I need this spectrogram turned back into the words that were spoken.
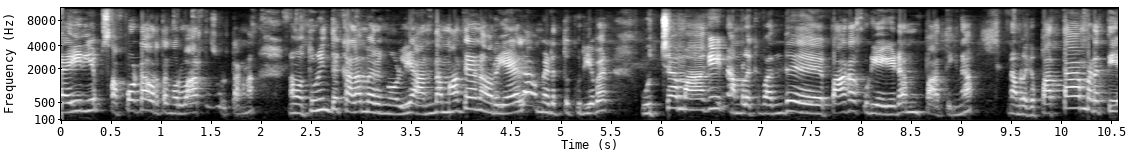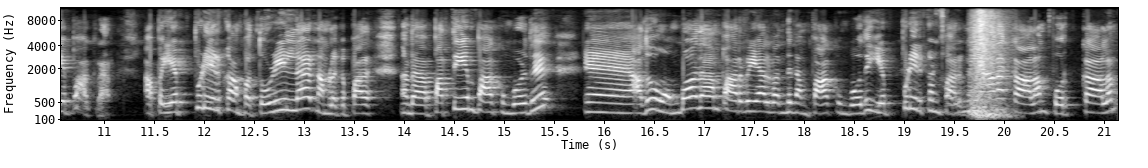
தைரியம் சப்போர்ட்டாக ஒருத்தவங்க ஒரு வார்த்தை சொல்லிட்டாங்கன்னா நம்ம துணிந்து கிளம்புறோம் இல்லையா? அந்த மாதிரியான ஒரு ஏழாம் இடத்துக்குரியவர் உச்சமாகி நம்மளுக்கு வந்து பார்க்கக்கூடிய இடம் பார்த்திங்கன்னா நம்மளுக்கு பத்தாம் இடத்தையே பார்க்குறார். அப்போ எப்படி இருக்கும்? அப்போ தொழிலில் நம்மளுக்கு ப அந்த பத்தையும் பார்க்கும்போது அதுவும் ஒம்போதாம் பார்வையால் வந்து நம்ம பார்க்கும்போது எப்படி இருக்குன்னு பாருங்க. காலம் பொற்காலம்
